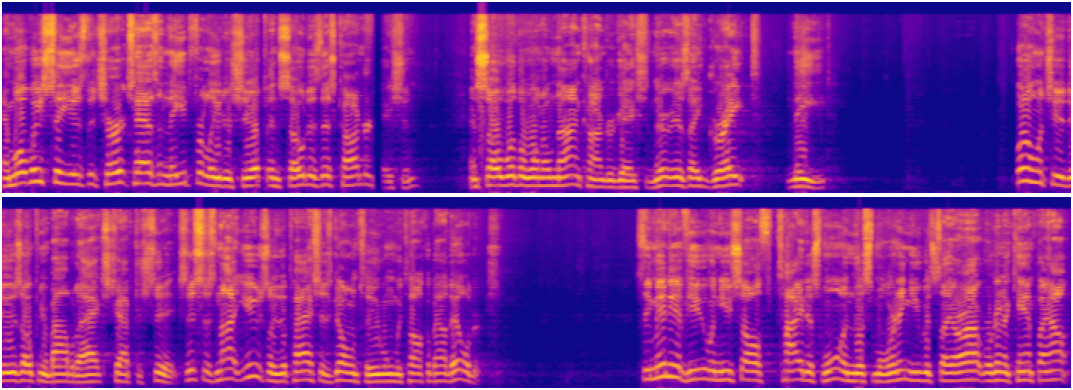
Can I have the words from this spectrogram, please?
And what we see is the church has a need for leadership, and so does this congregation, and so will the 109 congregation. There is a great need. What I want you to do is open your Bible to Acts chapter 6. This is not usually the passage going to when we talk about elders. See, many of you, when you saw Titus 1 this morning, you would say, all right, we're going to camp out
